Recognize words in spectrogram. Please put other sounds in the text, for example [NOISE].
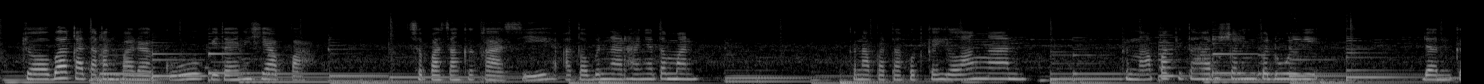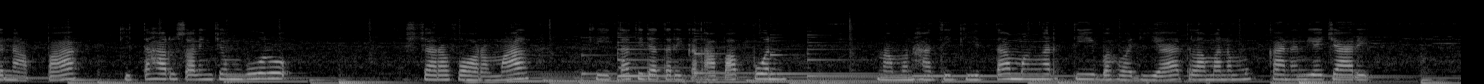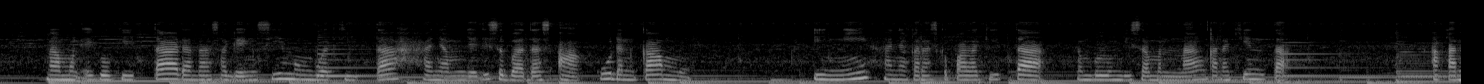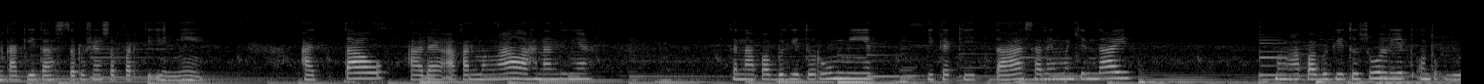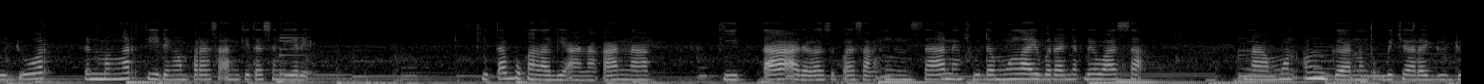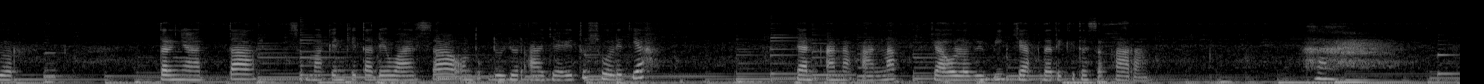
Coba katakan padaku, kita ini siapa? Sepasang kekasih atau benar hanya teman? Kenapa takut kehilangan? Kenapa kita harus saling peduli? Dan kenapa kita harus saling cemburu? Secara formal, kita tidak terikat apa pun. Namun hati kita mengerti bahwa dia telah menemukan yang dia cari namun ego kita dan rasa gengsi membuat kita hanya menjadi sebatas aku dan kamu. Ini hanya keras kepala kita yang belum bisa menang karena cinta. Akankah kita seterusnya seperti ini? Atau ada yang akan mengalah nantinya? Kenapa begitu rumit jika kita saling mencintai? Mengapa begitu sulit untuk jujur dan mengerti dengan perasaan kita sendiri. Kita bukan lagi anak-anak, kita adalah sepasang insan yang sudah mulai beranjak dewasa, namun enggan untuk bicara jujur. Ternyata, semakin kita dewasa, untuk jujur aja itu sulit, ya. Dan anak-anak jauh lebih bijak dari kita sekarang. [SIGHS] Hah.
